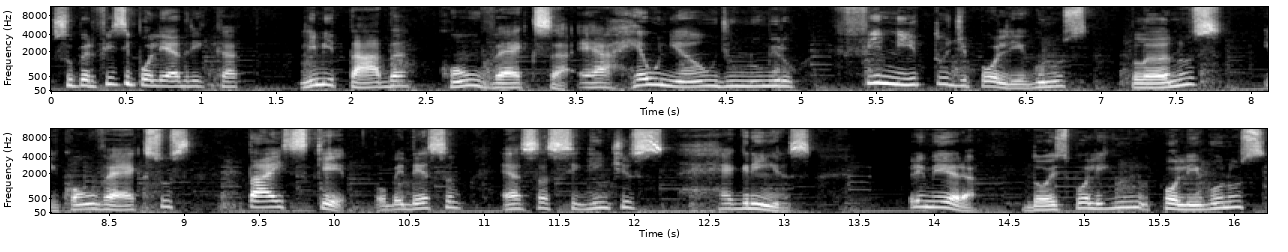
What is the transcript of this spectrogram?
superfície poliédrica limitada convexa é a reunião de um número finito de polígonos planos e convexos, tais que obedeçam essas seguintes regrinhas. Primeira, dois polígonos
